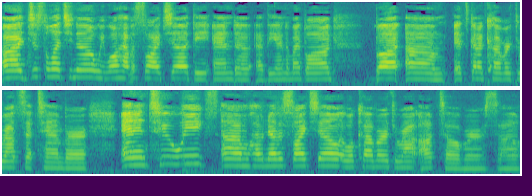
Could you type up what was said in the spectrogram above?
Uh, just to let you know, we will have a slideshow at the end of, at the end of my blog but um, it's going to cover throughout September. And in two weeks, um, we'll have another slideshow. It will cover throughout October. So,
